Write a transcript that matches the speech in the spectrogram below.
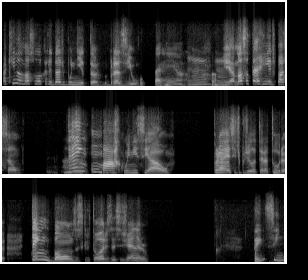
aqui na nossa localidade bonita do Brasil. Terrinha. Uhum. E a nossa terrinha de paixão. Tem um marco inicial para esse tipo de literatura? Tem bons escritores desse gênero? Tem sim,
